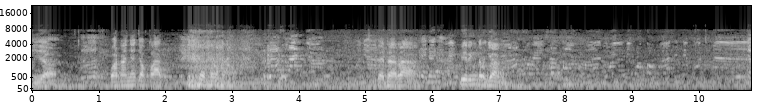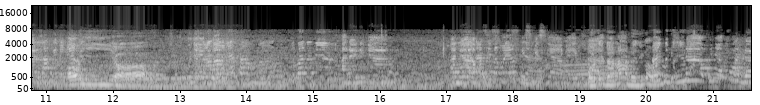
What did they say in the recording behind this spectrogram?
Iya. Warnanya coklat. Kayak darah. Kayak. Piring terbang. Oh iya. Punya ini ada ininya. Ada apa sih namanya? Fish-fishnya Oh, kayak darah ada juga kan? Bentuknya punya aku ada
